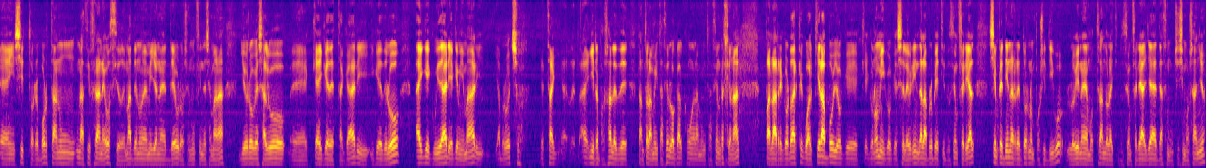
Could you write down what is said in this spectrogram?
eh, insisto, reportan una cifra de negocio de más de 9 millones de euros en un fin de semana, yo creo que es algo eh, que hay que destacar y, que desde luego hay que cuidar y hay que mimar y, aprovecho que están aquí responsables de tanto la administración local como de la administración regional para recordar que cualquier apoyo económico que se le brinda a la propia institución ferial siempre tiene retorno en positivo, lo viene demostrando la institución ferial ya desde hace muchísimos años.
